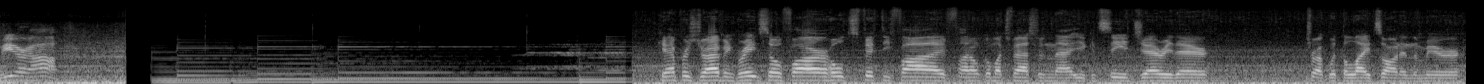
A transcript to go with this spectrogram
We are off. Camper's driving great so far, holds 55. I don't go much faster than that. You can see Jerry there, truck with the lights on in the mirror,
